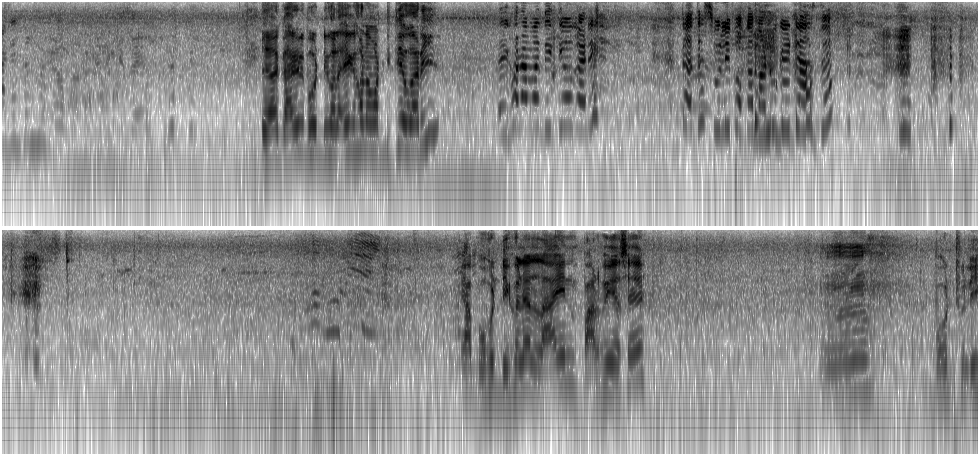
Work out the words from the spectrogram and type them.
আগের জন্য যাব। এয়া গাড়ীৰ বহুত দীঘলীয়া এইখন আমাৰ দ্বিতীয় গাড়ী। এইখন আমাৰ দ্বিতীয় গাড়ী। তাতে চুলি পকা মানুহকেইটা আছে। এয়া বহুত দীঘলীয়া লাইন পাৰ হৈ আছে। বহুত ধূলি।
